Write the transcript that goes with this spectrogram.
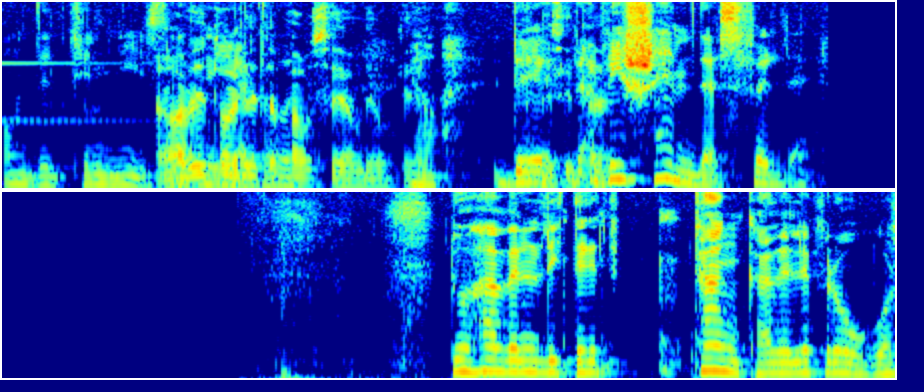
Om det till Nils. ja, vi tar liten och- paus se om det är okej. Ja, Vi det, sitter- vi skämdes för det. Du har väl lite tankar eller frågor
